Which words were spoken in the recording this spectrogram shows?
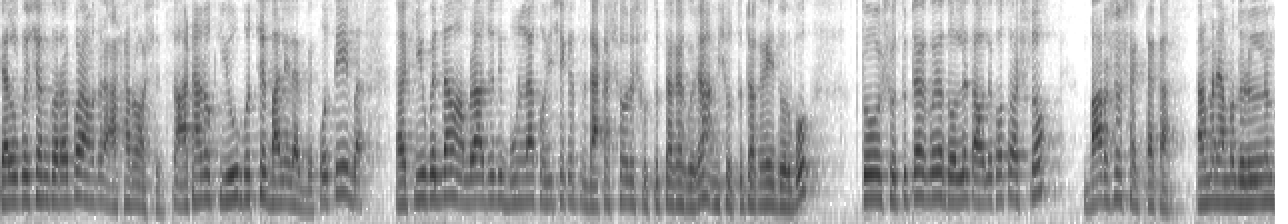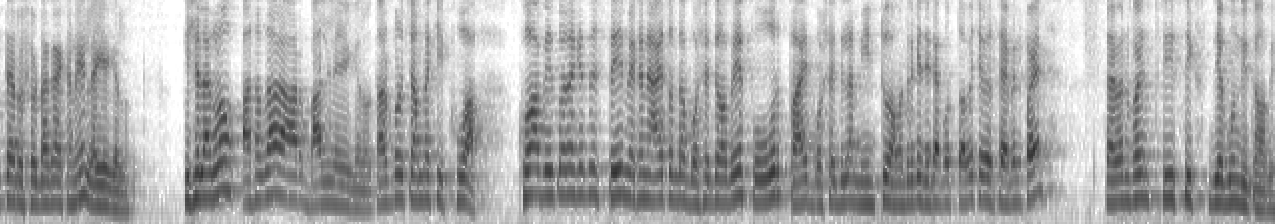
calculation করার পর আমাদের আঠারো আসে। সো আঠারো কিউব হচ্ছে বালি লাগবে। প্রতি কিউবের দাম আমরা যদি বুনলা করি, সেক্ষেত্রে ঢাকা শহরে সত্তর টাকা করে, আমি সত্তর টাকাই ধরবো। তো সত্তর টাকা করে ধরলে তাহলে কত আসলো? বারোশো ষাট টাকা। তার মানে আমরা ধরে নিলাম তেরোশো টাকা এখানে লেগে গেল। কিসে লাগল? পাঁচ হাজার আর বালি লেগে গেল। তারপর হচ্ছে আমরা কি? খোয়া। খোয়া বের করার ক্ষেত্রে সেম এখানে আয়তনটা বসাইতে হবে। ফোর ফাইভ বসাই দিলাম ইন্টু আমাদেরকে যেটা করতে হবে সেটা seven point seven point three six দিয়ে গুণ দিতে হবে।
